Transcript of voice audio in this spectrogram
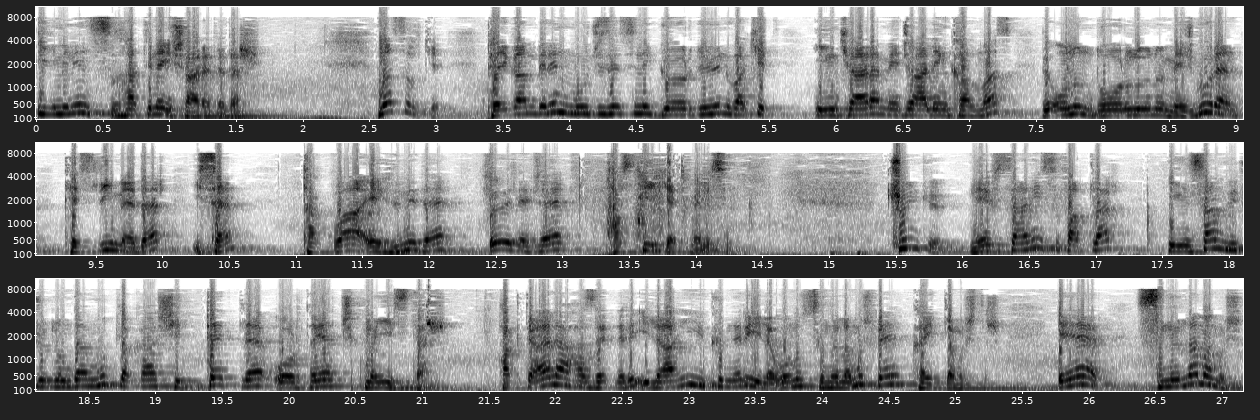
ilminin sıhhatine işaret eder. Nasıl ki peygamberin mucizesini gördüğün vakit inkara mecalin kalmaz ve onun doğruluğunu mecburen teslim eder isen takva ehlini de öylece tasdik etmelisin. Çünkü nefsani sıfatlar insan vücudunda mutlaka şiddetle ortaya çıkmayı ister. Hak Teala Hazretleri ilahi hükümleri ile onu sınırlamış ve kayıtlamıştır. Eğer sınırlamamış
